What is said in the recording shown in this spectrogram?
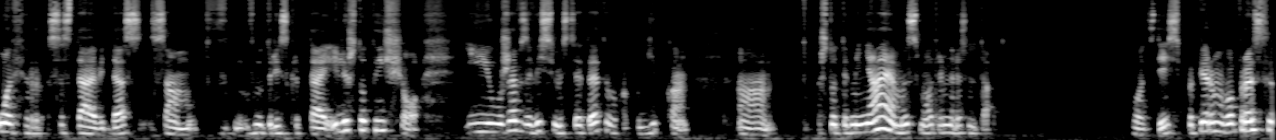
офер составить, да, сам вот внутри скрипта или что-то еще. И уже в зависимости от этого как бы гибко а, что-то меняя, мы смотрим на результат. Вот здесь по первому вопросу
